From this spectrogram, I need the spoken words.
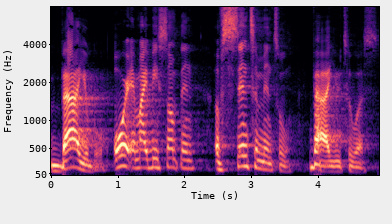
valuable. Or it might be something of sentimental value to us.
